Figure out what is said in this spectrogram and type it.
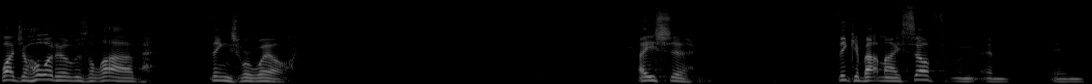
While Jehoiada was alive, things were well. I used to think about myself and, and, and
